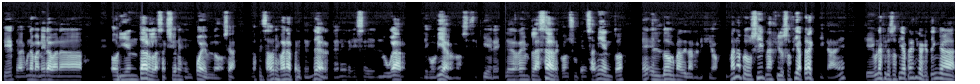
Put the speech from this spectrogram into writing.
que de alguna manera van a orientar las acciones del pueblo. O sea, los pensadores van a pretender tener ese lugar de gobierno, quiere, de reemplazar con su pensamiento eh, el dogma de la religión. Van a producir una filosofía práctica, eh, una filosofía práctica que tenga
